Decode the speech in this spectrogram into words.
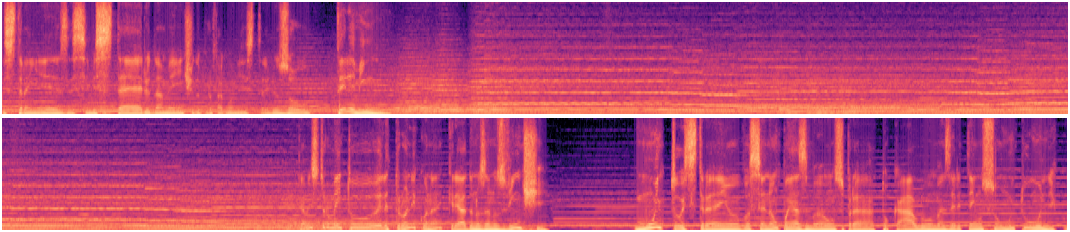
estranheza, esse mistério da mente do protagonista. Ele usou Teremin, um instrumento eletrônico, né? Criado nos anos 20. Muito estranho, você não põe as mãos para tocá-lo, mas ele tem um som muito único.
